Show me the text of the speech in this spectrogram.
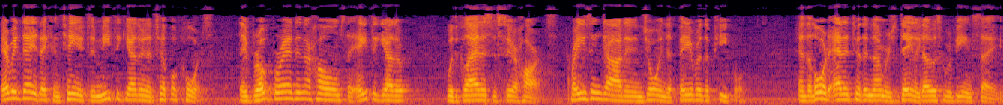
Every day they continued to meet together in the temple courts. They broke bread in their homes. They ate together with glad and sincere hearts, praising God and enjoying the favor of the people. And the Lord added to their numbers daily those who were being saved.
